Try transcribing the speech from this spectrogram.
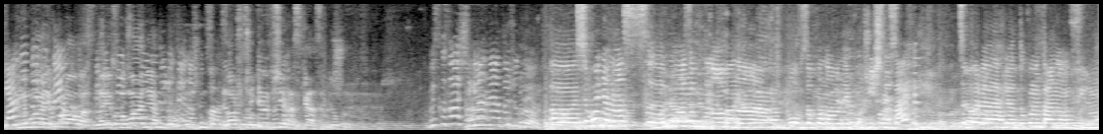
і не має права на існування нашого. Ви сказали, що я не до людини. Е, Сьогодні у нас е, була запланована був запланований публічний захід. Це перегляд документального фільму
